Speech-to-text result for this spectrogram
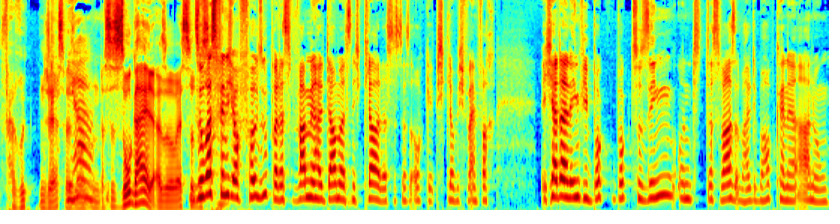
verrückten Jazzversion. Ja. Und das ist so geil. Also, weißt du. Sowas finde ich auch voll super. Das war mir halt damals nicht klar, dass es das auch gibt. Ich glaube, ich war einfach. Ich hatte dann irgendwie Bock, Bock zu singen und das war es, aber halt überhaupt keine Ahnung.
